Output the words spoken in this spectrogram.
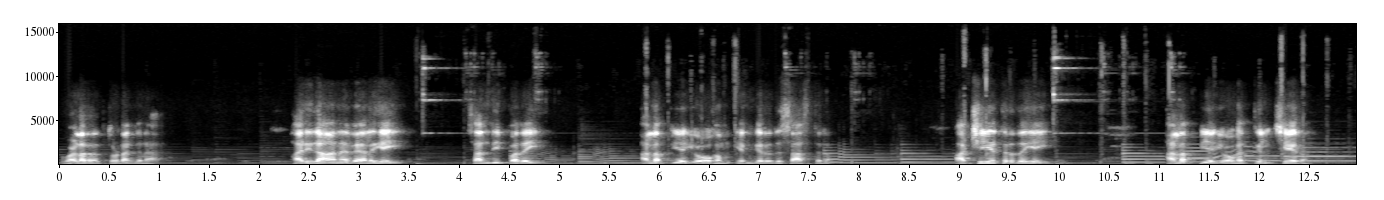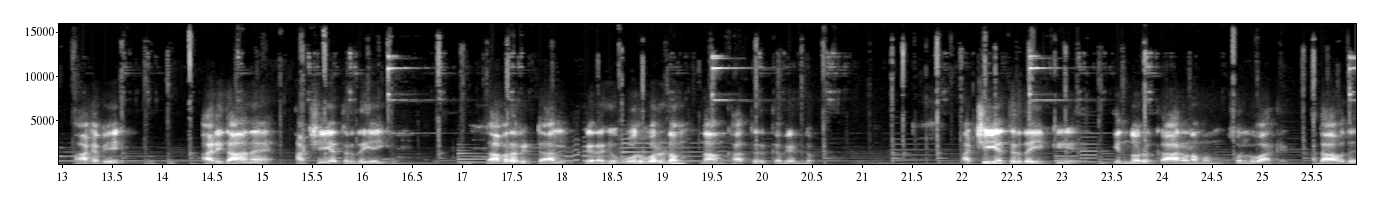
வளரத் தொடங்கினார். அரிதான வேலையை சந்திப்பதை அலப்பிய யோகம் என்கிறது சாஸ்திரம். அக்ஷய திருதையை அலப்பிய யோகத்தில் சேரும் ஆகவே அரிதான அக்ஷய திருதையை தவறவிட்டால் பிறகு ஒரு வருடம் நாம் காத்திருக்க வேண்டும். அக்ஷய திருதைக்கு இன்னொரு காரணமும் சொல்லுவார்கள். அதாவது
